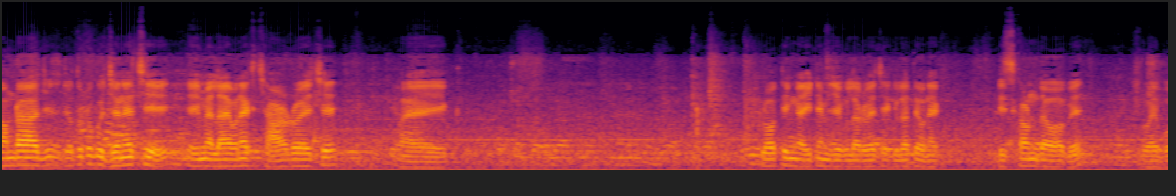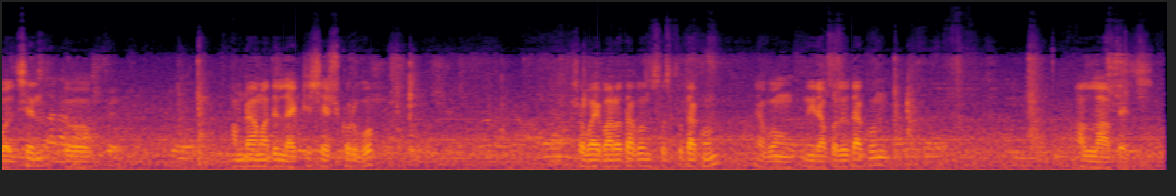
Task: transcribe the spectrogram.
আমরা যে- যতটুকু জেনেছি, এই মেলায় অনেক ছাড় রয়েছে ক্লথিং আইটেম যেগুলো রয়েছে, এগুলোতে অনেক ডিসকাউন্ট দেওয়া হবে। সবাই বলছেন, তো আমরা আমাদের লাইফটি শেষ করব। সবাই ভালো থাকুন, সুস্থ থাকুন এবং নিরাপদে থাকুন। আল্লাহ হাফেজ।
